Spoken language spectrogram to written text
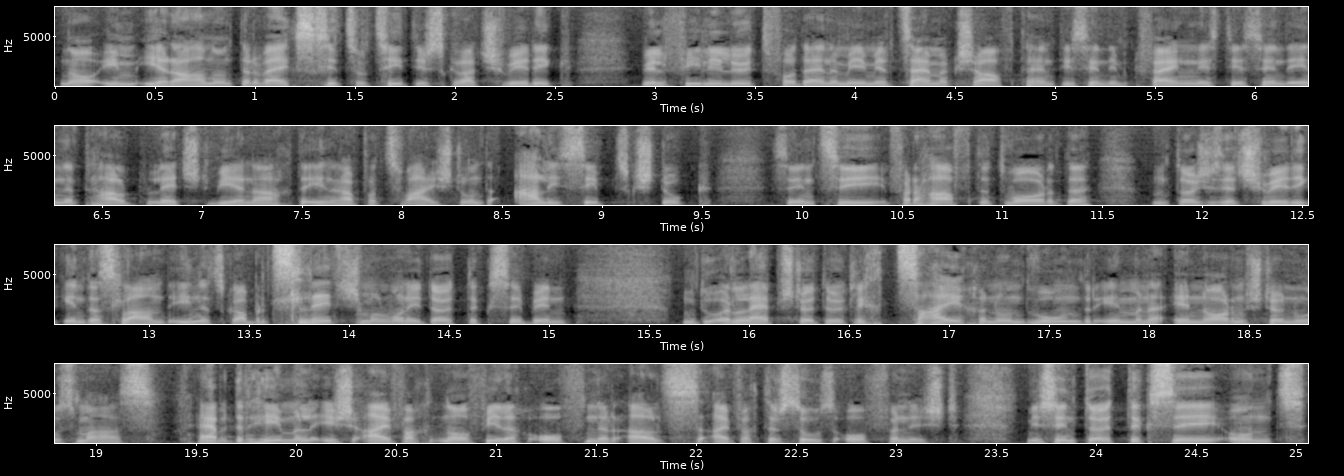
noch im Iran unterwegs gewesen. Zurzeit ist es gerade schwierig, weil viele Leute, von denen wir zusammen geschafft haben, die sind im Gefängnis, die sind innerhalb letzten Weihnachten, innerhalb von zwei Stunden, alle 70 Stück sind sie verhaftet worden und da ist es jetzt schwierig, in das Land hineinzugehen. Aber das letzte Mal, als ich dort war, und du erlebst dort wirklich Zeichen und Wunder in einem enormsten Ausmaß. Eben der Himmel ist einfach noch viel offener als einfach der so offen ist. Wir sind dort gesehen und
